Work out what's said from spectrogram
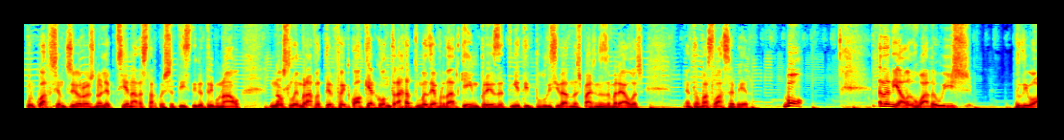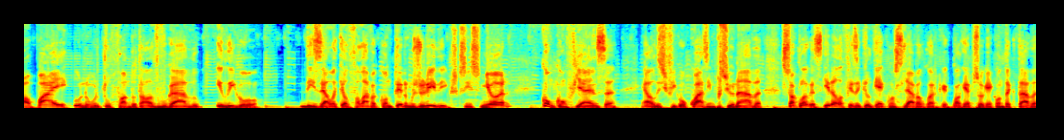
Por 400 euros não lhe apetecia nada estar com a chatice de ir a tribunal. Não se lembrava de ter feito qualquer contrato, mas é verdade que a empresa tinha tido publicidade nas páginas amarelas. Então vá-se lá saber. Bom, a Daniela Ruada Wish pediu ao pai o número de telefone do tal advogado e ligou. Diz ela que ele falava com termos jurídicos, que sim senhor, com confiança. Ela diz que ficou quase impressionada, só que logo a seguir ela fez aquilo que é aconselhável qualquer, pessoa que é contactada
